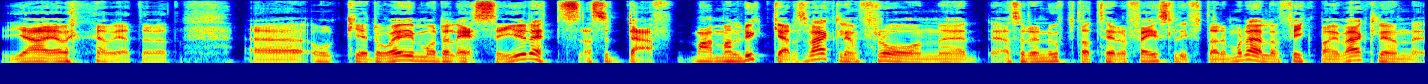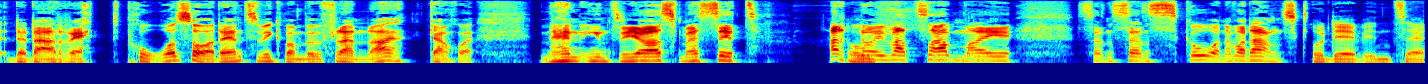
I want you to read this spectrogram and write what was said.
Ja, jag, jag vet. Jag vet. Eh, och då är ju Model S är ju rätt. Alltså där, man, man lyckades verkligen från uh, alltså den uppdaterade faceliftade modellen. Fick man ju verkligen det där rätt på. och Så. Det är inte så mycket man behöver förändra kanske. Men interiörsmässigt hade det Oh, nog ju varit samma i, sen, sen Skåne var dansk. Och det vill inte säga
